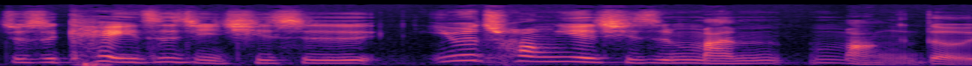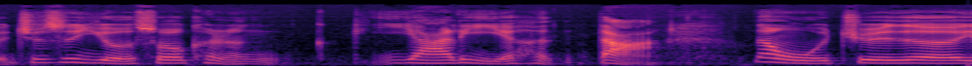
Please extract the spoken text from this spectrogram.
就是 K 自己其实因为创业其实蛮忙的，就是有时候可能压力也很大。那我觉得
